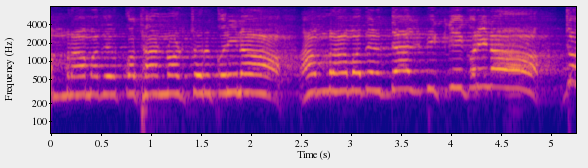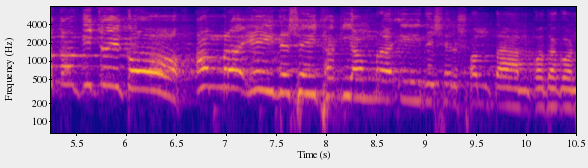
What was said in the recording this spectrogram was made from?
আমরা আমাদের কথা নড়চড় করি না, আমরা আমাদের দেশ বিক্রি করি না, যত কিছুই করো, আমরা এই দেশেই থাকি, আমরা এই দেশের সন্তান, কথা কোন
